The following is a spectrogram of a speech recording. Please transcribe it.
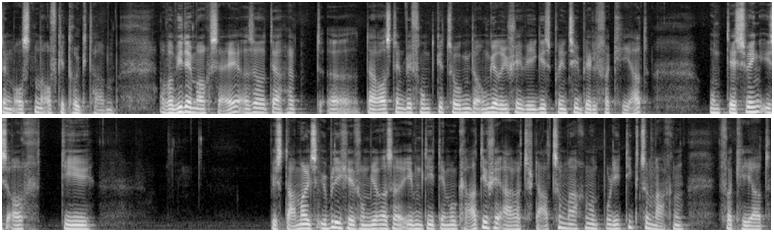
dem Osten aufgedrückt haben. Aber wie dem auch sei, also der hat äh, daraus den Befund gezogen, der ungarische Weg ist prinzipiell verkehrt. Und deswegen ist auch die bis damals übliche, von mir aus eben die demokratische Art, Staat zu machen und Politik zu machen, verkehrt.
